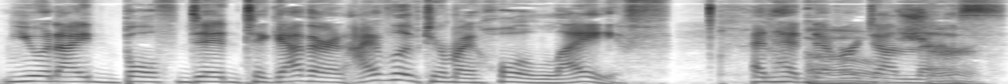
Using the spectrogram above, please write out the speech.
you and I both did together, and I've lived here my whole life and had never Oh, done sure. this.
